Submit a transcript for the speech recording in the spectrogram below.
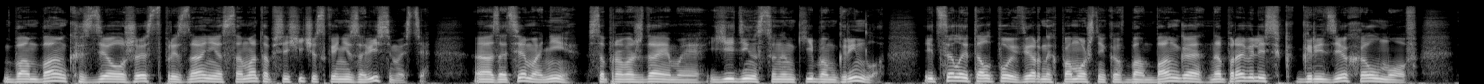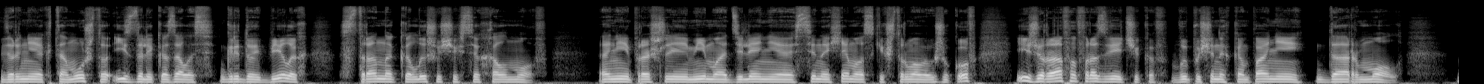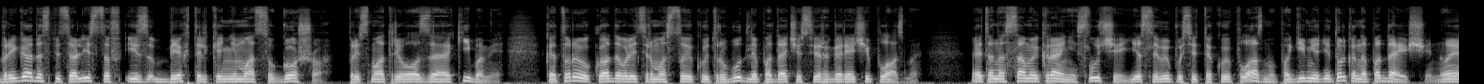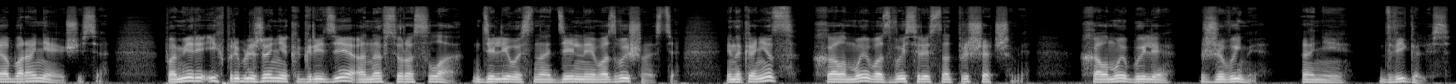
Бамбанг сделал жест признания сомато-психической независимости, а затем они, сопровождаемые единственным кибом Гринло и целой толпой верных помощников Бамбанга, направились к гряде холмов, вернее к тому, что издали казалось грядой белых, странно колышущихся холмов. Они прошли мимо отделения синохемовских штурмовых жуков и жирафов-разведчиков, выпущенных компанией «Дармол». Бригада специалистов из Бехтель-Канимацу Гошо присматривала за кибами, которые укладывали термостойкую трубу для подачи сверхгорячей плазмы. Это на самый крайний случай, если выпустить такую плазму, погибнет не только нападающий, но и обороняющийся. По мере их приближения к гряде она все росла, делилась на отдельные возвышенности, и, наконец, холмы возвысились над пришедшими. Холмы были живыми, они двигались.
